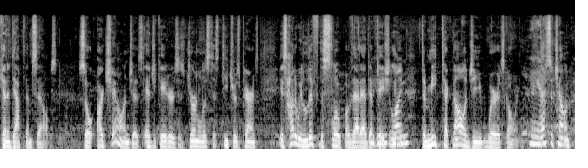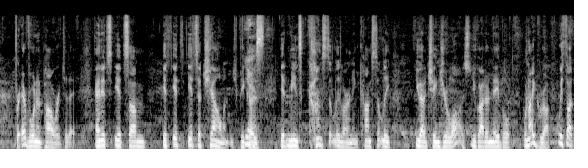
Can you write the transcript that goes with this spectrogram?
can adapt themselves. So, our challenge as educators, as journalists, as teachers, parents, is how do we lift the slope of that adaptation mm-hmm, line mm-hmm. to meet technology where it's going? Yeah, That's the challenge for everyone in power today. And it's, it's, um, it, it, it's a challenge because yes. it means constantly learning, constantly you got to change your laws. You got to enable. When I grew up, we thought,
